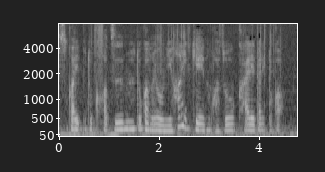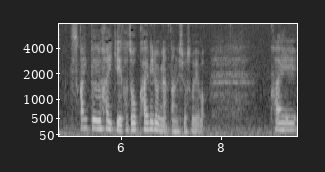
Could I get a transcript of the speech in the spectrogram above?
スカイプとかズームとかのように背景の画像を変えれたりとかスカイプ背景画像を変えれるようになったんですよそういえば。変え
